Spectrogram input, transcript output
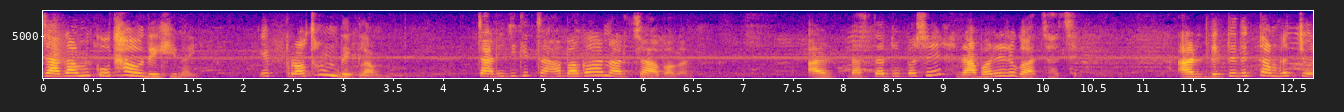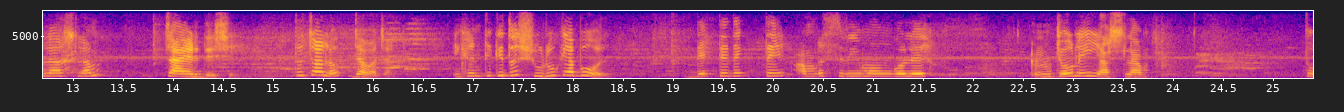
জায়গা আমি কোথাও দেখি নাই। এ প্রথম দেখলাম। চারিদিকে চা বাগান আর চা বাগান। আর রাস্তার দুপাশে রাবারেরও গাছ আছে। আর দেখতে দেখতে আমরা চলে আসলাম চায়ের দেশে। তো চলো যাওয়া যাক। এখান থেকে তো শুরু কেবল। দেখতে দেখতে আমরা শ্রীমঙ্গলে চলেই আসলাম। তো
